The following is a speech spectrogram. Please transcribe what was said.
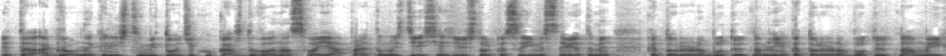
это огромное количество методик, у каждого она своя, поэтому здесь я делюсь только своими советами, которые работают на мне, которые работают на моих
